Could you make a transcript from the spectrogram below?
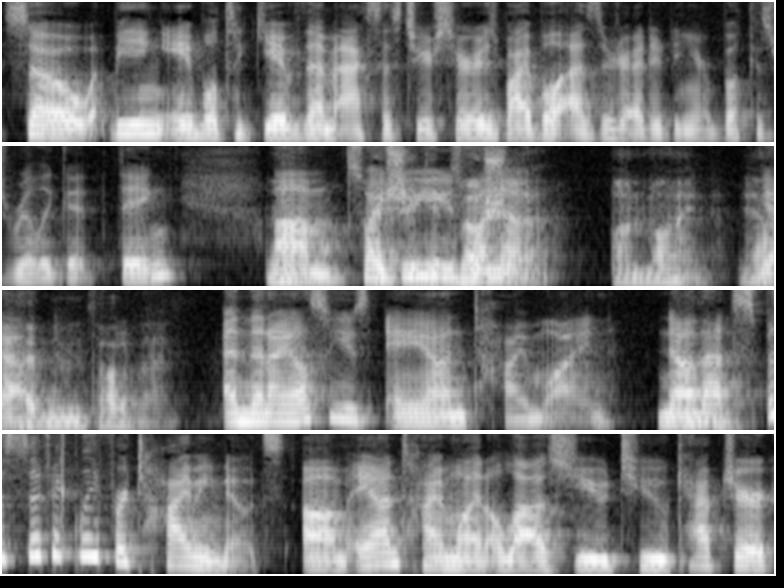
So being able to give them access to your series Bible as they're editing your book is a really good thing. Um, so I, do should get use OneNote. on mine. Yeah, Yeah. I hadn't even thought of that. And then I also use Aeon Timeline. Now, that's specifically for timing notes. Um, Aeon Timeline allows you to capture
